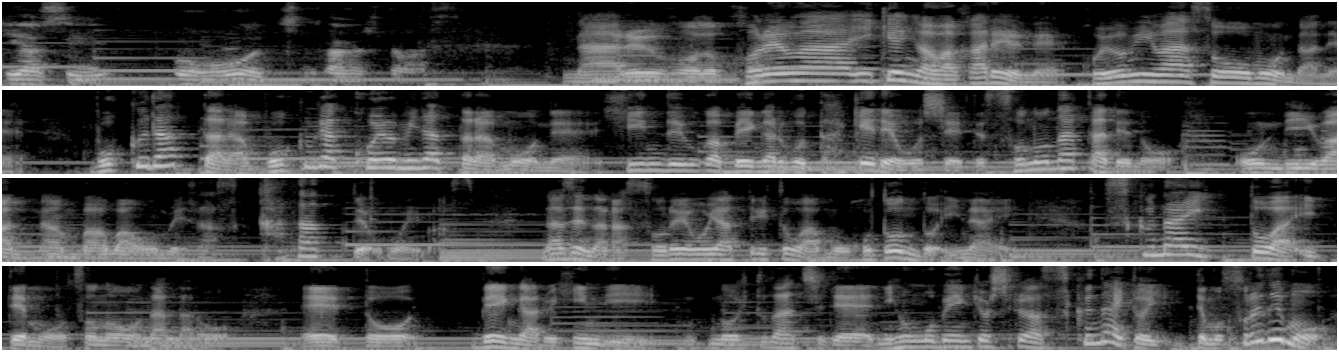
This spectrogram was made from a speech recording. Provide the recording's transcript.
しやすい方法をその探してます。なるほど。これは意見が分かれるね。暦はそう思うんだね。僕だったら僕が暦だったらもうねヒンドゥー語かベンガル語だけで教えてその中でのオンリーワンナンバーワンを目指すかなって思います。なぜならそれをやってる人はもうほとんどいない。少ないとは言ってもそのなんだろう。えっ、とベンガルヒンディーの人たちで日本語を勉強してるのは少ないと言ってもそれでも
